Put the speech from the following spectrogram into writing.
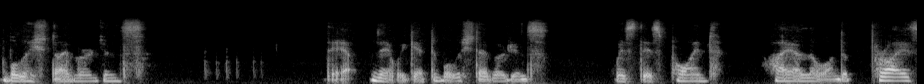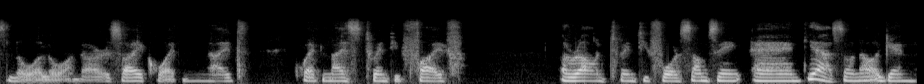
bullish divergence. There, there we get the bullish divergence with this point higher low on the price, lower low on the RSI, quite nice, quite nice 25, around 24 something. And yeah, so now again,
